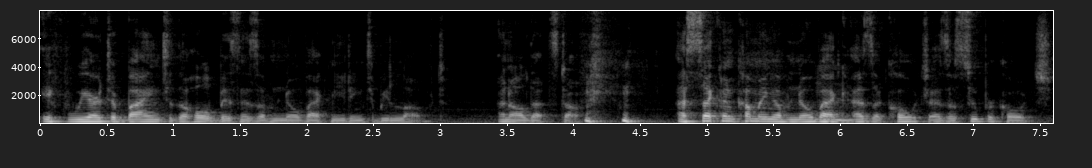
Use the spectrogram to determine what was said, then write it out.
if we are to buy into the whole business of Novak needing to be loved and all that stuff, a second coming of Novak mm. as a coach, as a super coach,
